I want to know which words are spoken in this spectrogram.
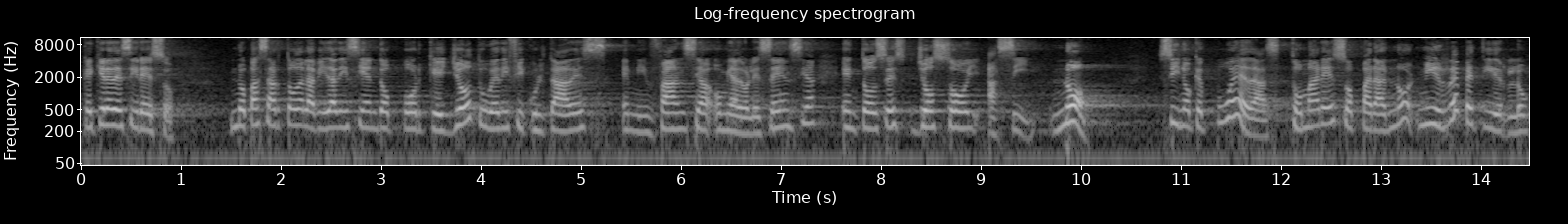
¿Qué quiere decir eso? No pasar toda la vida diciendo, porque yo tuve dificultades en mi infancia o mi adolescencia, entonces yo soy así. No, sino que puedas tomar eso para no ni repetirlo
